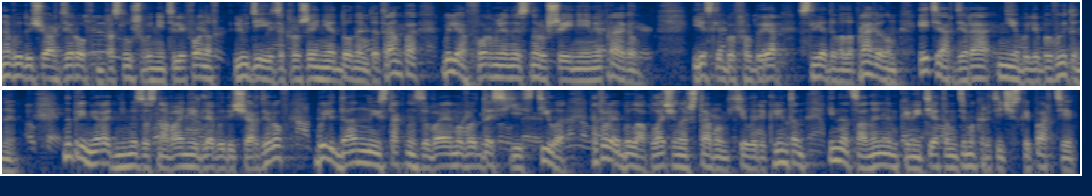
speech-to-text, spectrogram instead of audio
на выдачу ордеров на прослушивание телефонов людей из окружения Дональда Трампа были оформлены с нарушениями правил. Если бы ФБР следовало правилам, эти ордера не были бы выданы. Например, одним из оснований для выдачи ордеров были данные из так называемого досье Стила, которое было оплачено штабом Хиллари Клинтон и Национальным комитетом Демократической партии.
